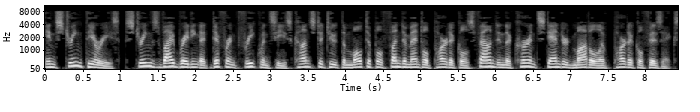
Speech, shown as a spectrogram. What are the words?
In string theories, strings vibrating at different frequencies constitute the multiple fundamental particles found in the current standard model of particle physics.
